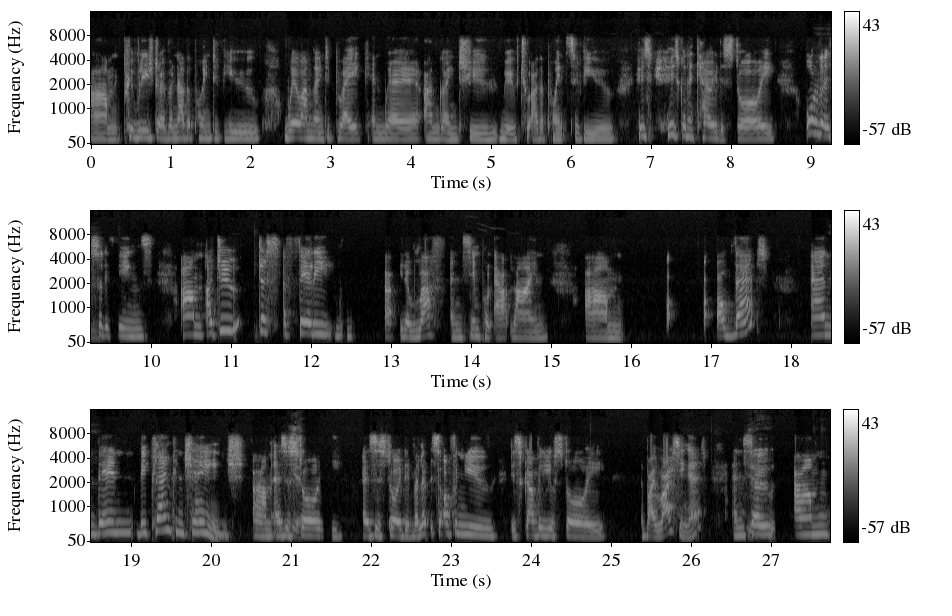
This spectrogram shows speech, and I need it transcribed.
um, privileged over another point of view, where I'm going to break and where I'm going to move to other points of view, who's who's going to carry the story, all of those sort of things. Um, I do just a fairly, uh, you know, rough and simple outline um, of that, and then the plan can change um, as a Yeah. story as the story develops. Often you discover your story by writing it, and so um,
